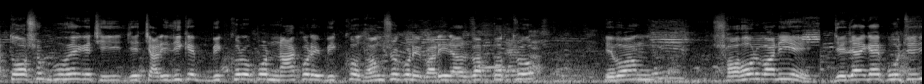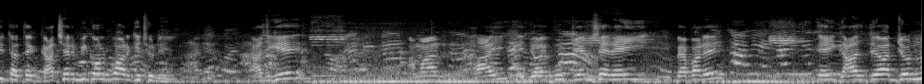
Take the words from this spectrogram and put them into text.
এত অসভ্য হয়ে গেছি যে চারিদিকে বৃক্ষরোপণ না করে বৃক্ষ ধ্বংস করে বাড়ির আসবাবপত্র এবং শহর বানিয়ে যে জায়গায় পৌঁছেছি তাতে গাছের বিকল্প আর কিছু নেই। আজকে আমার ভাই এই জয়পুর জেমসের এই ব্যাপারে এই গাছ দেওয়ার জন্য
